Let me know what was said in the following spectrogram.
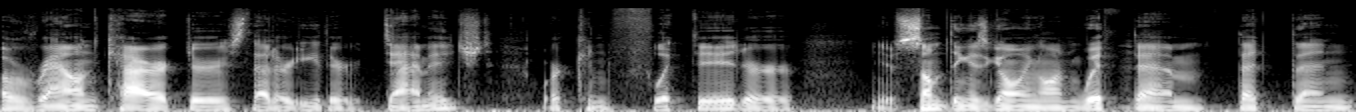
around characters that are either damaged or conflicted or you know, something is going on with them that then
